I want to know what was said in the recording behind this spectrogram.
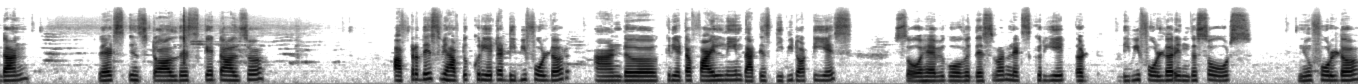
done. Let's install this kit also. After this we have to create a db folder and uh, create a file name that is db.ts so here we go with this one. Let's create a db folder in the source new folder.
